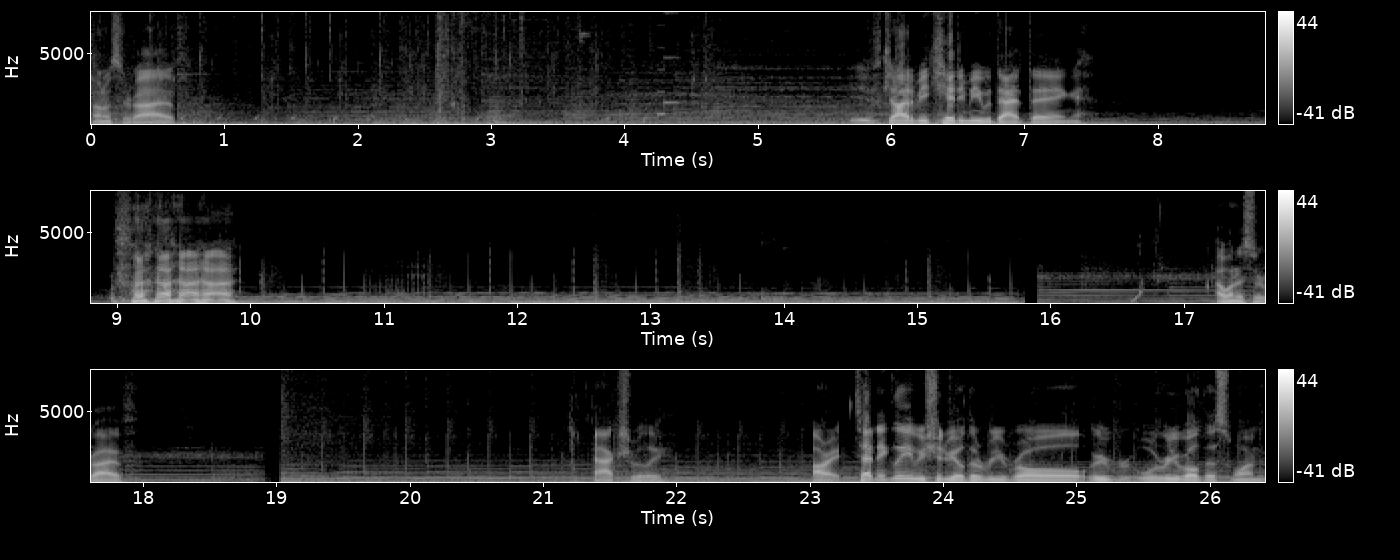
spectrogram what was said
I want to survive. You've got to be kidding me with that thing. I want to survive. Actually. Alright, technically we should be able to re-roll. We'll re-roll this one.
